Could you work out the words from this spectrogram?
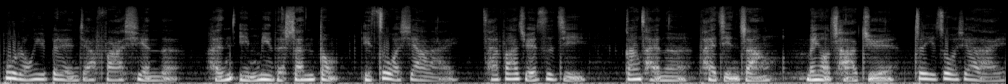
不容易被人家发现的很隐秘的山洞，一坐下来，才发觉自己刚才呢太紧张，没有察觉。这一坐下来，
